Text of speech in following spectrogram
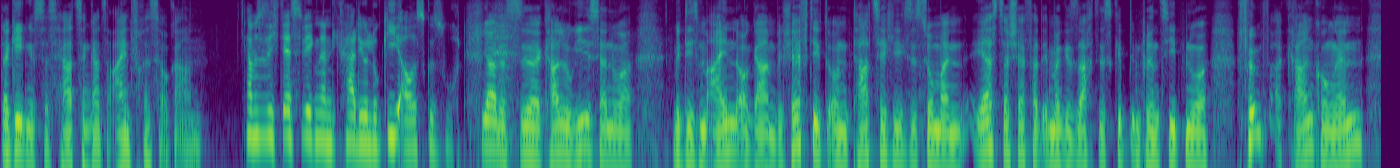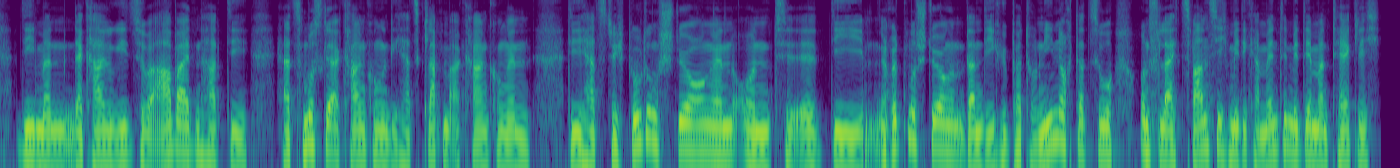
Dagegen ist das Herz ein ganz einfaches Organ. Haben Sie sich deswegen dann die Kardiologie ausgesucht? Ja, das äh, Kardiologie ist ja nur mit diesem einen Organ beschäftigt und tatsächlich ist es so, mein erster Chef hat immer gesagt, es gibt im Prinzip nur fünf Erkrankungen, die man in der Kardiologie zu bearbeiten hat. Die Herzmuskelerkrankungen, die Herzklappenerkrankungen, die Herzdurchblutungsstörungen und äh, die Rhythmusstörungen und dann die Hypertonie noch dazu und vielleicht 20 Medikamente, mit denen man täglich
